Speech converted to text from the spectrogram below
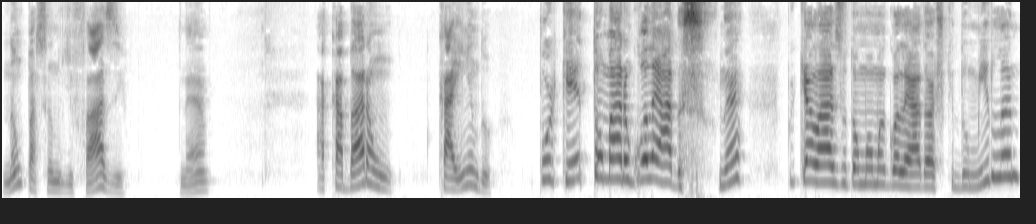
não passando de fase, né? Acabaram caindo porque tomaram goleadas, né? Porque a Lazio tomou uma goleada, acho que do Milan,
